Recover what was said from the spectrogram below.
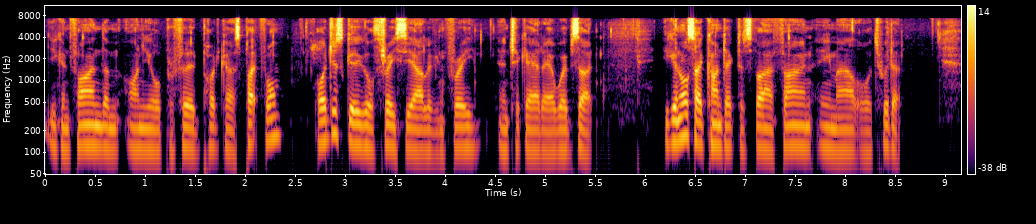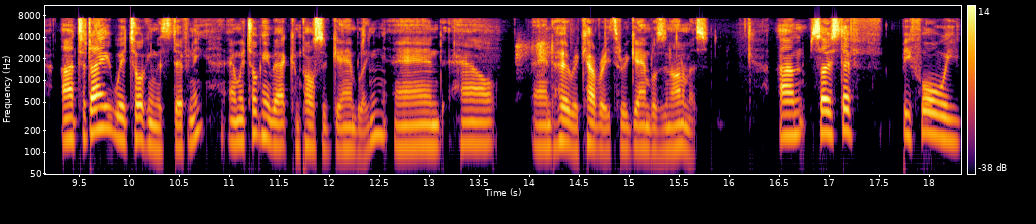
you can find them on your preferred podcast platform, or just Google 3CR Living Free and check out our website. You can also contact us via phone, email, or Twitter. Uh, today we're talking with Stephanie, and we're talking about compulsive gambling and how and her recovery through Gamblers Anonymous. Um, so, Steph, before we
